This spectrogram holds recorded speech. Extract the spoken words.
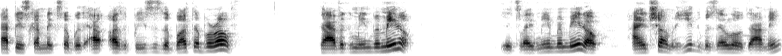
That piece got mixed up with other pieces. The butter barov. Tavik min b'mino. It's like min b'mino. I ain't showing. He was elo dami.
